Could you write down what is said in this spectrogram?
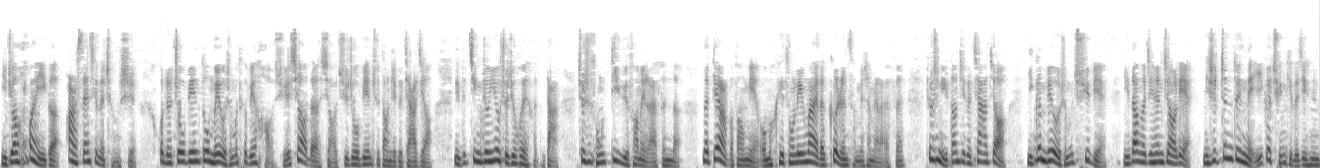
你就要换一个二三线的城市，或者周边都没有什么特别好学校的小区周边去当这个家教，你的竞争优势就会很大。这是从地域方面来分的。那第二个方面，我们可以从另外的个人层面上面来分，就是你当这个家教，你跟别人有什么区别？你当个健身教练，你是针对哪一个群体的健身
